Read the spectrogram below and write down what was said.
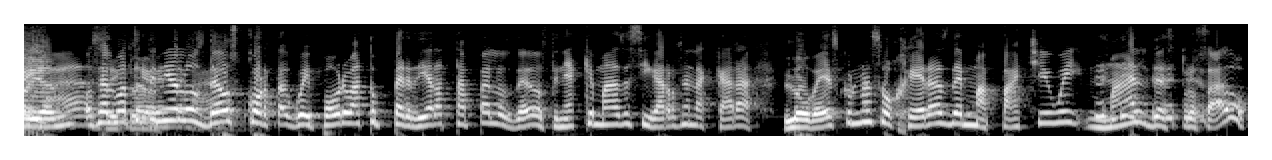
odian. O sea, el Sí, vato claro. tenía los dedos cortados, güey. Pobre vato, perdía la tapa de los dedos. Tenía quemadas de cigarros en la cara. Lo ves con unas ojeras de mapache, güey, mal, destrozado.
